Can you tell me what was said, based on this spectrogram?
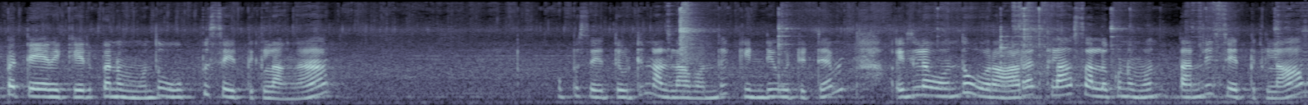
இப்போ தேவைக்கேற்ப நம்ம வந்து உப்பு சேர்த்துக்கலாங்க. உப்பு சேர்த்து விட்டு நல்லா வந்து கிண்டி விட்டுட்டு இதில் வந்து ஒரு அரை கிளாஸ் அளவுக்கு நம்ம வந்து தண்ணி சேர்த்துக்கலாம்.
